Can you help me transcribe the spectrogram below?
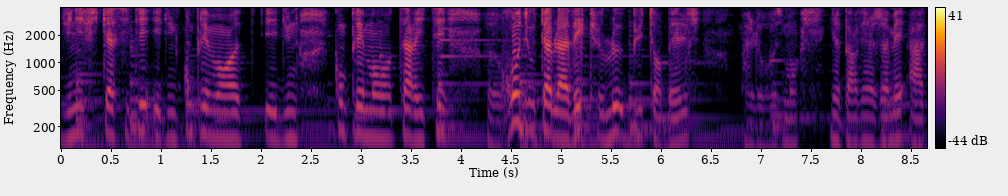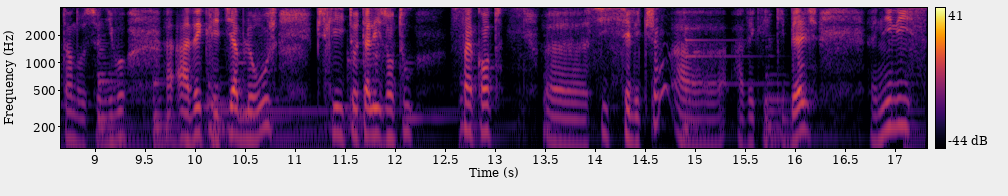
d'une efficacité et d'une complémentarité euh, redoutable avec le buteur belge. Malheureusement, il ne parvient jamais à atteindre ce niveau avec les Diables Rouges, puisqu'il totalise en tout 56 euh, sélections euh, avec l'équipe belge. Nilis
